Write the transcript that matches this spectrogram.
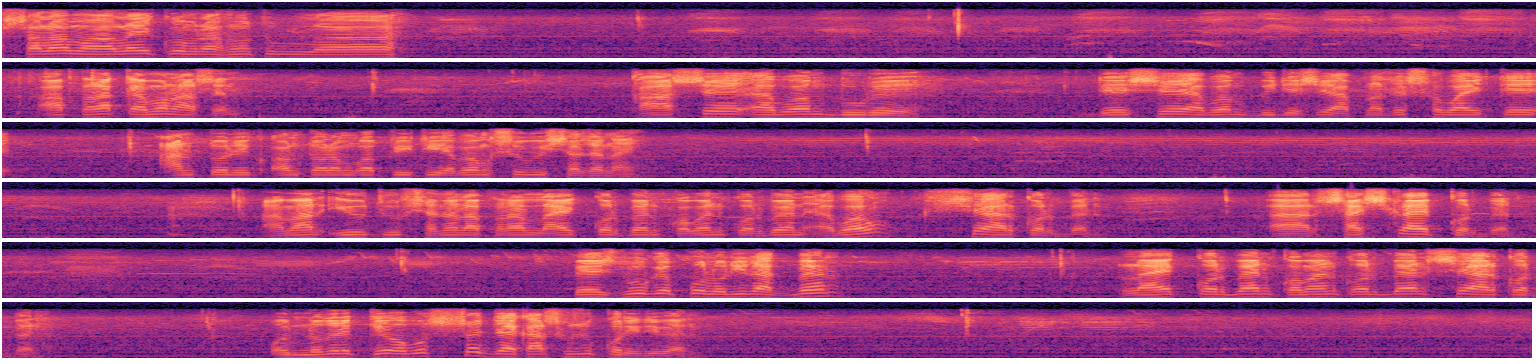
আসসালামু আলাইকুম রহমতুল্লাহ। আপনারা কেমন আছেন? কাছে এবং দূরে, দেশে এবং বিদেশে আপনাদের সবাইকে আন্তরিক অন্তরঙ্গ প্রীতি এবং শুভেচ্ছা জানাই। আমার ইউটিউব চ্যানেল আপনারা লাইক করবেন, কমেন্ট করবেন এবং শেয়ার করবেন। আর সাবস্ক্রাইব করবেন। ফেসবুকে ফলোডি রাখবেন, লাইক করবেন, কমেন্ট করবেন, শেয়ার করবেন। অন্যদেরকে অবশ্যই দেখার সুযোগ করে দিবেন।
